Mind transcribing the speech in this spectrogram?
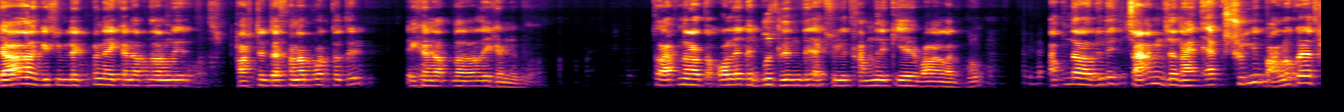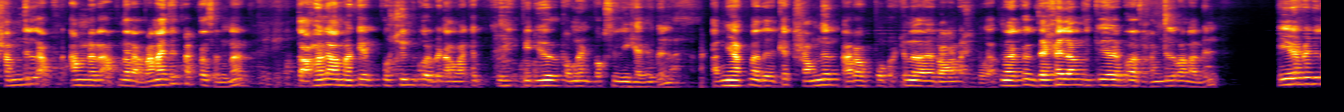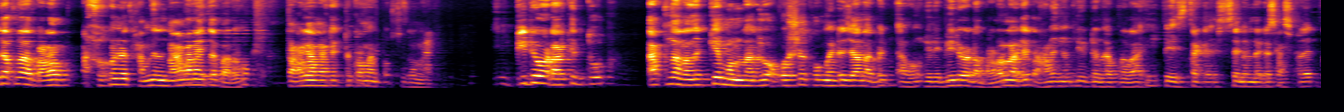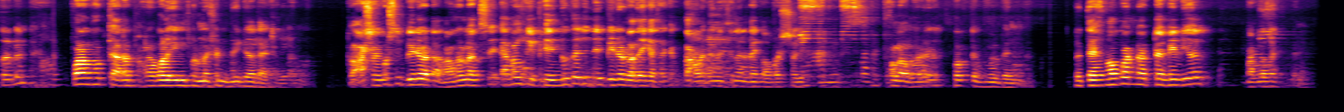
যা কিছু লিখবেন, এখানে আপনারা ফার্স্টে দেখানো পদ্ধতি, এখানে আপনারা লিখে নেবেন তো আপনারা তো অলরেডি বুঝলেন যে অ্যাকচুয়ালি কীভাবে বানা লাগবে। আপনারা যদি চান যে না অ্যাকচুয়ালি ভালো করে থামনেল আপনারা আপনারা বানাইতে পারতেছেন না, তাহলে আমাকে কোশ্চিন করবেন, আমাকে ভিডিওর কমেন্ট বক্সে লিখে দেবেন। আমি আপনাদেরকে থামনেল আরও প্রফেশনাল বানানো শিখব। আপনাকে দেখাইলাম যে কীভাবে থামনেল বানাবেন। এইভাবে যদি আপনারা বারো কখনো থামনেল না বানাইতে পারো তাহলে আমাকে একটা কমেন্ট বক্সে জানাবেন। এই ভিডিওটা কিন্তু আপনাদের কেমন লাগল অবশ্যই কমেন্টে জানাবেন এবং যদি ভিডিওটা ভালো লাগে তাহলে কিন্তু ইউটিউবে আপনারা এই পেজটাকে চ্যানেলটাকে সাবস্ক্রাইব করবেন। পরবর্তী আরও ভালো ভালো ইনফরমেশন ভিডিও দেখার জন্য। তো আশা করছি ভিডিওটা ভালো লাগছে এবং কি ফেসবুকে যদি ভিডিওটা দেখে থাকেন তাহলে কিন্তু চ্যানেলটাকে অবশ্যই ফলো করে করতে ভুলবেন না। তো দেখা একটা ভিডিও ভালো থাকবেন।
